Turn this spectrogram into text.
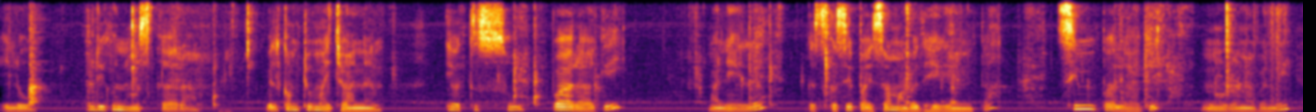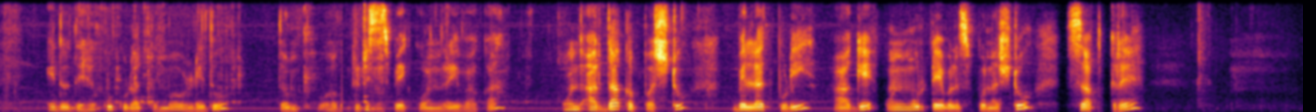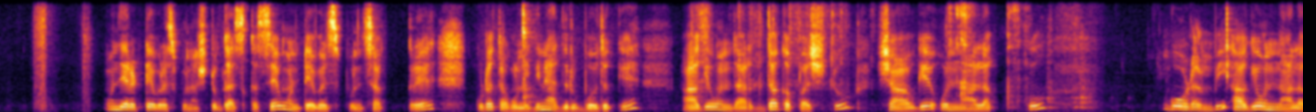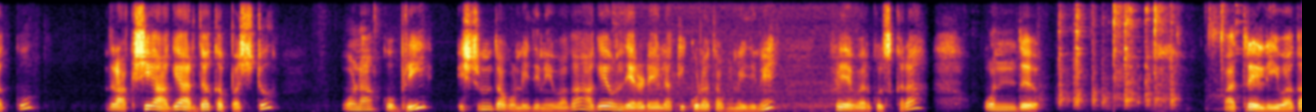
Hello ಎಲ್ರಿಗೂ ನಮಸ್ಕಾರ. Welcome to my channel ಇವತ್ತು ಸೂಪರಾಗಿ ಮನೆಯಲ್ಲೇ ಗಸಗಸೆ ಪಾಯಸ ಮಾಡೋದು ಹೇಗೆ ಅಂತ ಸಿಂಪಲ್ಲಾಗಿ ನೋಡೋಣ ಬನ್ನಿ. ಇದು ದೇಹಕ್ಕೂ ಕೂಡ ತುಂಬ ಒಳ್ಳೆಯದು. ತಂಪು ಗಿಡಿಸಬೇಕು ಅಂದರೆ ಇವಾಗ ಒಂದು ಅರ್ಧ ಕಪ್ಪಷ್ಟು ಬೆಲ್ಲದ ಪುಡಿ, ಹಾಗೆ ಒಂದು ಮೂರು ಟೇಬಲ್ ಸ್ಪೂನಷ್ಟು ಸಕ್ಕರೆ ಒಂದೆರಡು ಟೇಬಲ್ ಸ್ಪೂನ್ ಅಷ್ಟು ಗಸಗಸೆ, ಒಂದು ಟೇಬಲ್ ಸ್ಪೂನ್ ಸಕ್ಕರೆ ಕೂಡ ತೊಗೊಂಡಿದ್ದೀನಿ. ಅದು ರುಬ್ಬೋದಕ್ಕೆ ಹಾಗೆ ಒಂದು ಅರ್ಧ ಕಪ್ಪಷ್ಟು ಶಾವಿಗೆ, ಒಂದು ನಾಲ್ಕು ಗೋಡಂಬಿ, ಹಾಗೆ ಒಂದು ನಾಲ್ಕು ದ್ರಾಕ್ಷಿ, ಹಾಗೆ ಅರ್ಧ ಕಪ್ಪಷ್ಟು ಒಣ ಕೊಬ್ಬರಿ. ಇಷ್ಟನ್ನು ತೊಗೊಂಡಿದ್ದೀನಿ ಇವಾಗ. ಹಾಗೆ ಒಂದು ಎರಡು ಏಲಕ್ಕಿ ಕೂಡ ತೊಗೊಂಡಿದ್ದೀನಿ ಫ್ಲೇವರ್ಗೋಸ್ಕರ. ಒಂದು ಪಾತ್ರೆಯಲ್ಲಿ ಇವಾಗ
